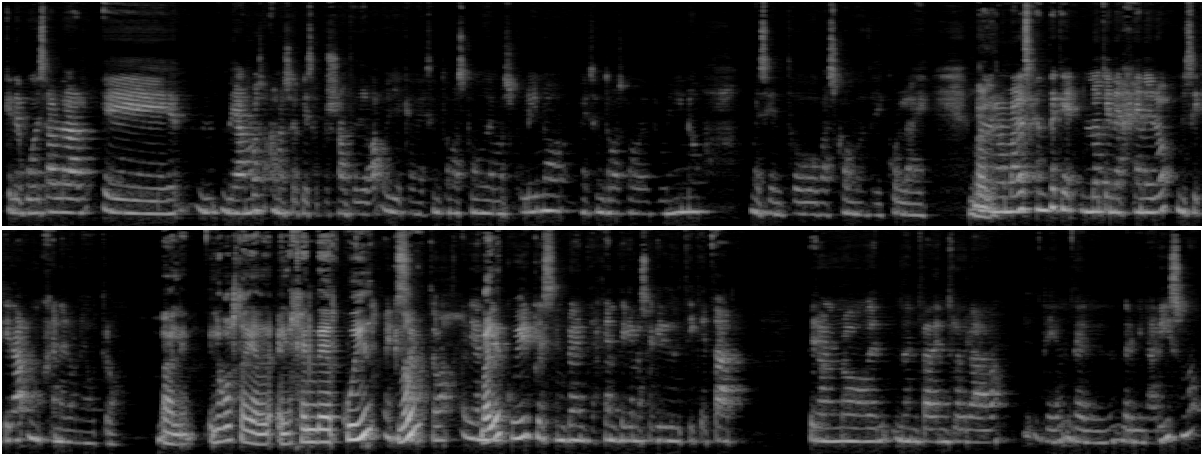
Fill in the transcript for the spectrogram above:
que le puedes hablar eh, de ambos, a no ser que esa persona te diga, oye, que me siento más cómodo en masculino, me siento más cómodo en femenino, me siento más cómodo con la E. Pero de normal es gente que no tiene género, ni siquiera un género neutro. Vale, y luego está el, el gender queer, ¿no? Exacto, el gender queer, que es simplemente gente que no se ha querido etiquetar, pero no, entra dentro de la, del, binarismo.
